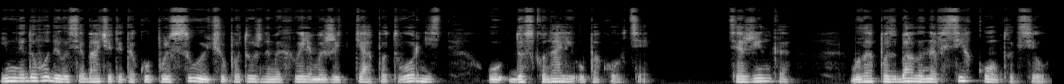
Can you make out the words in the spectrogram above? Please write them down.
їм не доводилося бачити таку пульсуючу потужними хвилями життя потворність у досконалій упаковці. Ця жінка була позбавлена всіх комплексів,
